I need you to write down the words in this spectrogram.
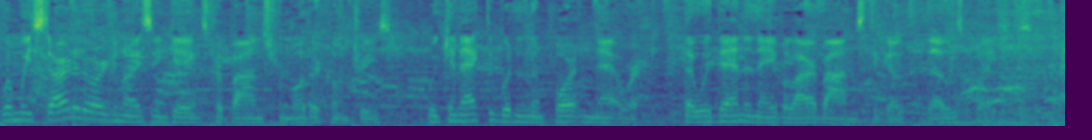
When we started organising gigs for bands from other countries, we connected with an important network that would then enable our bands to go to those places.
